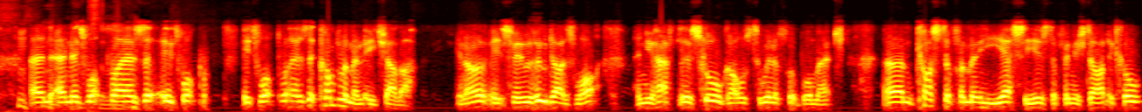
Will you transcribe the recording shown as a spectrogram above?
and and it's what players that it's what it's what players that complement each other. You know, it's who who does what, and you have to score goals to win a football match. Um, Costa for me, yes, he is the finished article.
